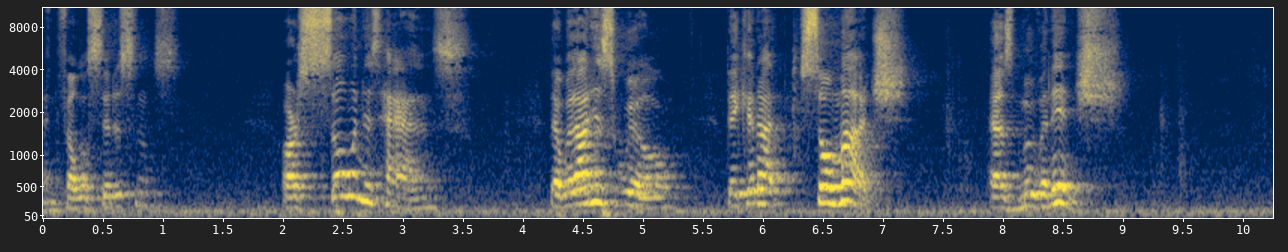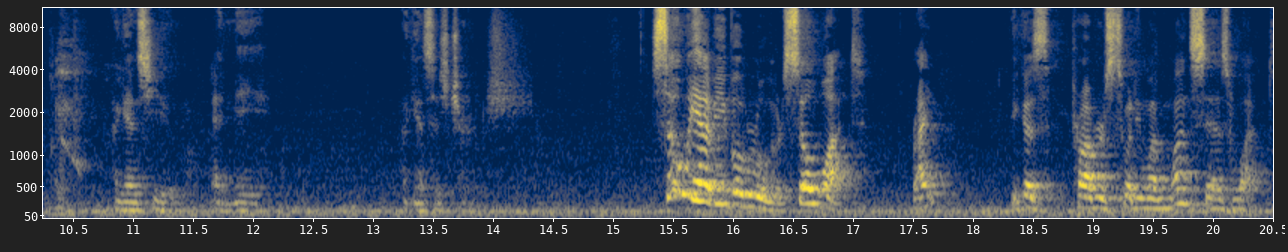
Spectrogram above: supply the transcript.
and fellow citizens, are so in his hands that without his will, they cannot so much as move an inch against you against his church. So we have evil rulers. So what? Right? Because Proverbs 21 1 says what?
